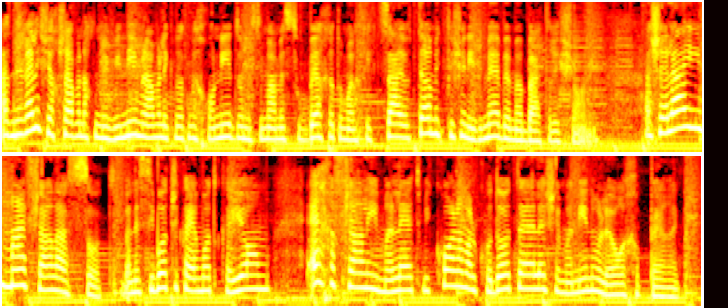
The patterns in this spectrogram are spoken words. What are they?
אז נראה לי שעכשיו אנחנו מבינים למה לקנות מכונית זו משימה מסובכת ומלחיצה יותר מכפי שנדמה במבט ראשון. השאלה היא מה אפשר לעשות. בנסיבות שקיימות כיום, איך אפשר להימלט מכל המלכודות האלה שמנינו לאורך הפרק.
